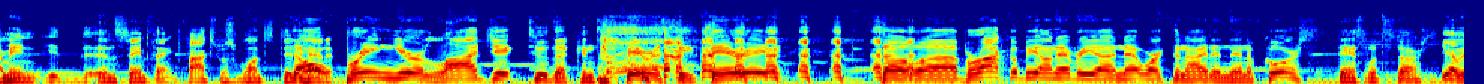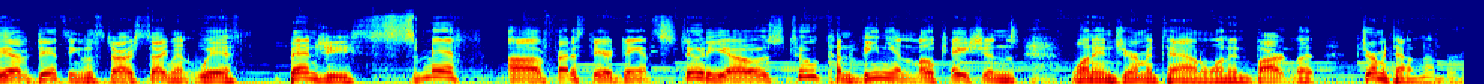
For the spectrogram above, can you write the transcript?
I mean, and the same thing. Fox was once did Don't it. bring your logic to the conspiracy theory. So uh, Barack will be on every uh, network tonight, and then, of course, Dancing with the Stars. Yeah, we have a Dancing with Stars segment with Benji Smith of Fred Astaire Dance Studios. Two convenient locations, one in Germantown, one in Bartlett. Germantown number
